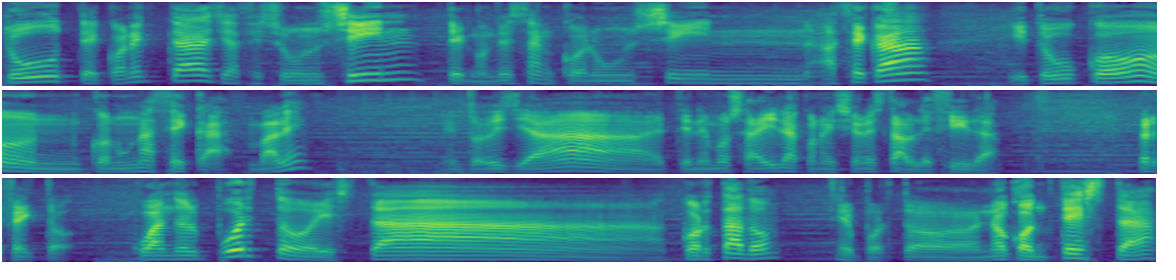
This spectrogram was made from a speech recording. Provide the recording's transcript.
Tú te conectas y haces un SIN, te contestan con un SIN ACK y tú con, con un ACK, ¿vale? Entonces ya tenemos ahí la conexión establecida. Perfecto. Cuando el puerto está cortado, el puerto no contesta,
